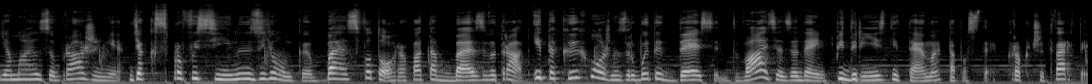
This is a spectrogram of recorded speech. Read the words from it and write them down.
я маю зображення як з професійної зйомки, без фотографа та без витрат. І таких можна зробити 10-20 за день під різні теми та пости. Крок четвертий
